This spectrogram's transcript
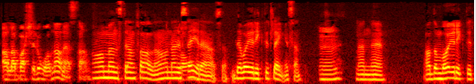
alla Barcelona nästan. Ja, mönsteranfall. Ja, när du Ja. säger det alltså. Det var ju riktigt länge sedan. Mm. Men, eh, Ja, de var ju riktigt,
